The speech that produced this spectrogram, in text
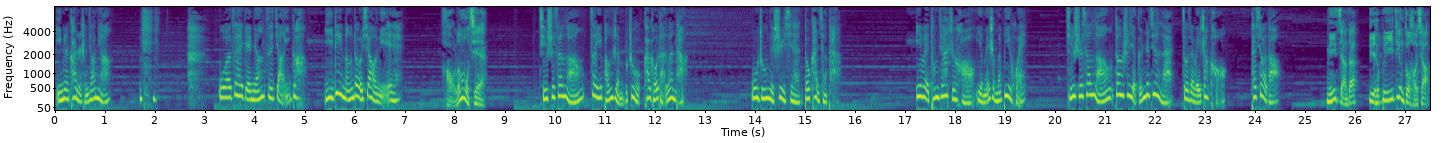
一面看着程娇娘：“ 我再给娘子讲一个，一定能逗笑你。”好了，母亲。秦十三郎在一旁忍不住开口打断他。屋中的视线都看向他，因为通家之好，也没什么避讳。秦十三郎当时也跟着进来，坐在围帐口，他笑道：“你讲的。”也不一定多好笑，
